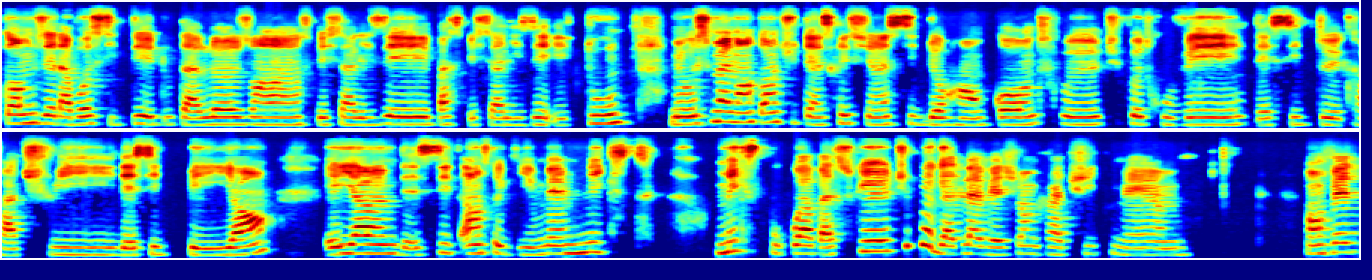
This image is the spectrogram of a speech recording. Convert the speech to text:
Comme j'ai d'abord cité tout à l'heure, genre spécialisé, pas spécialisé et tout. Mais aussi maintenant, quand tu t'inscris sur un site de rencontre, tu peux trouver des sites gratuits, des sites payants et il y a même des sites, entre guillemets, mixtes. Mixtes, pourquoi? Parce que tu peux garder la version gratuite, mais euh, en fait,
